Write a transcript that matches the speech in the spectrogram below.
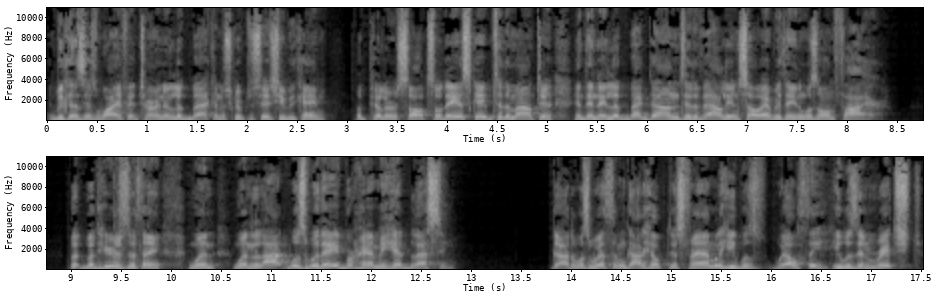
And because his wife had turned and looked back, and the scripture says she became a pillar of salt. So they escaped to the mountain, and then they looked back down into the valley and saw everything was on fire. But, but here's the thing. When, when Lot was with Abraham, he had blessing. God was with him. God helped his family. He was wealthy. He was enriched.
